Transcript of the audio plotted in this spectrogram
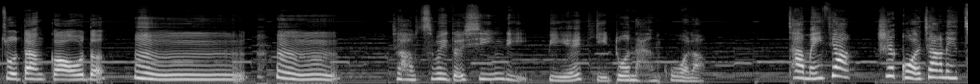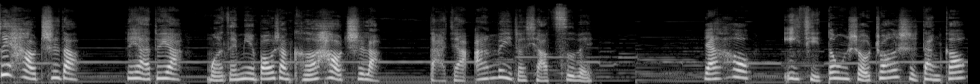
做蛋糕的。嗯嗯，小刺猬的心里别提多难过了。草莓酱是果酱里最好吃的。对呀对呀。抹在面包上可好吃了，大家安慰着小刺猬，然后一起动手装饰蛋糕。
